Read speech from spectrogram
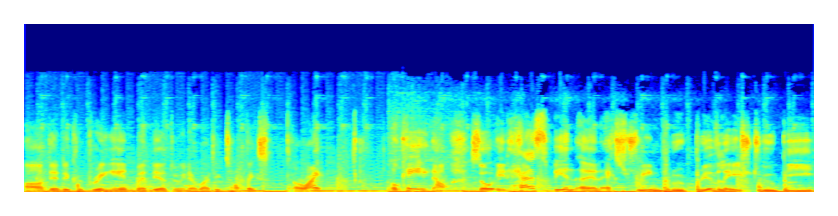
uh, that they could bring in when they are doing their writing topics. All right. Okay, now, so it has been an extreme privilege to be,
